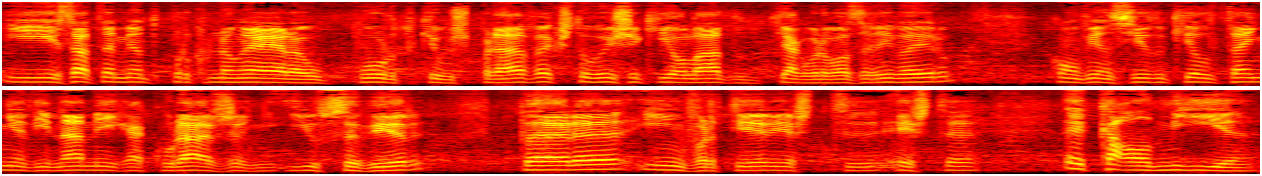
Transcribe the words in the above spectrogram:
e exatamente porque não era o Porto que eu esperava é que estou hoje aqui ao lado de Tiago Barbosa Ribeiro, convencido que ele tem a dinâmica, a coragem e o saber para inverter este, esta acalmia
